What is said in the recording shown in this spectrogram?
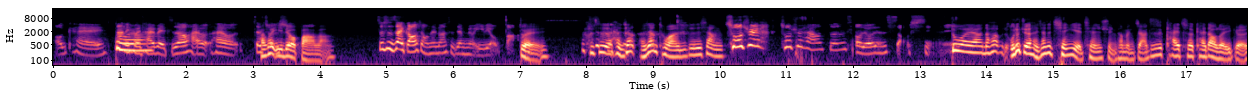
OK，那你回台北之后还有还有还会一六八啦？就是在高雄那段时间没有一六八。对。就是很像，很像突然就是像出去出去还要遵守，有点扫兴哎。对啊，然后我就觉得很像是千野千寻他们家，就是开车开到了一个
